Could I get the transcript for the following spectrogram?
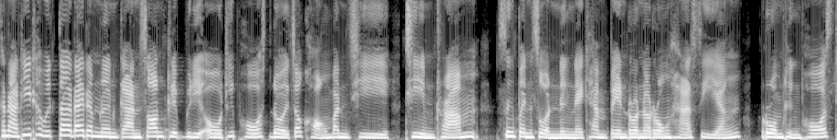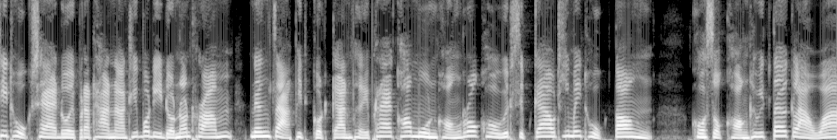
ขณะที่ทวิตเตอร์ได้ดำเนินการซ่อนคลิปวิดีโอที่โพสต์โดยเจ้าของบัญชี ทีมทรัมป์ซึ่งเป็นส่วนหนึ่งในแคมเปญรณรงค์หาเสียง รวมถึงโพสต์ที่ถูกแชร์โดยประธานาธิบดีโดนัลด์ทรัมป์เนื่องจากผิดกฎการเผยแพร่ข้อมูลของโรคโควิด -19 ที่ไม่ถูกต้อง โฆษกของทวิตเตอร์กล่าวว่า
